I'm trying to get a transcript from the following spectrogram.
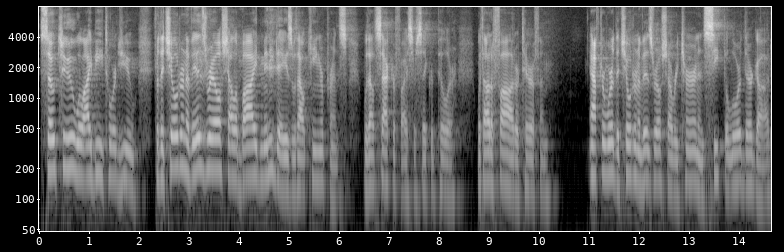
So too will I be toward you. For the children of Israel shall abide many days without king or prince, without sacrifice or sacred pillar, without a ephod or teraphim. Afterward, the children of Israel shall return and seek the Lord their God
